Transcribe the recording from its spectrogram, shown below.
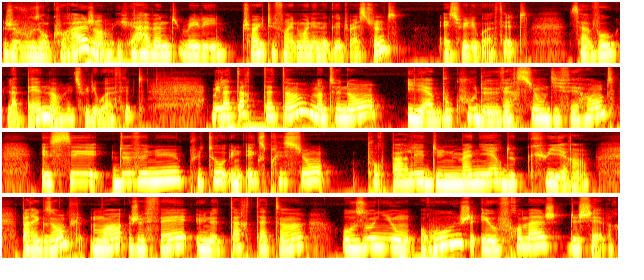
je vous encourage, if you haven't really tried to find one in a good restaurant, it's really worth it. Ça vaut la peine, it's really worth it. Mais la tarte tatin, maintenant, il y a beaucoup de versions différentes et c'est devenu plutôt une expression pour parler d'une manière de cuire. Par exemple, moi, je fais une tarte tatin aux oignons rouges et au fromage de chèvre.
